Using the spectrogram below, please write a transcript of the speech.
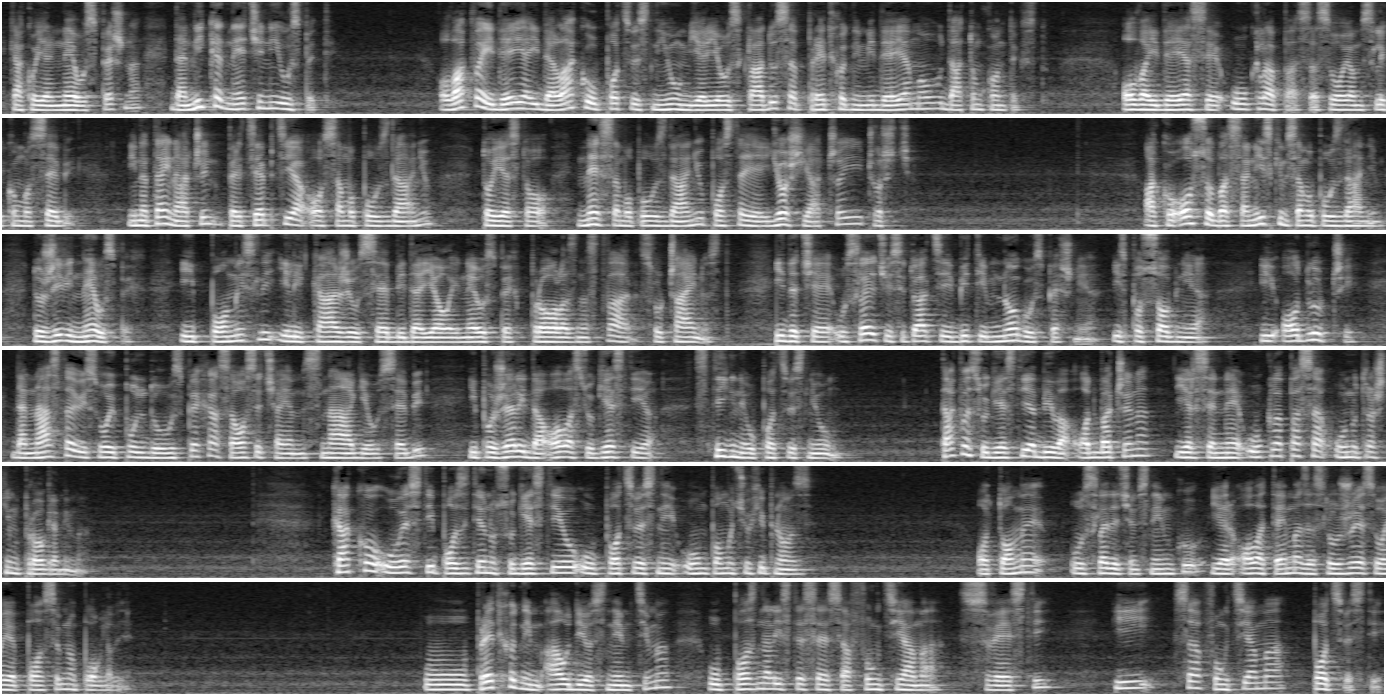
kako je neuspešna, da nikad neće ni uspeti. Ovakva ideja ide lako u podsvesni um jer je u skladu sa prethodnim idejama u datom kontekstu. Ova ideja se uklapa sa svojom slikom o sebi i na taj način percepcija o samopouzdanju, to jest o nesamopouzdanju, postaje još jača i čvršća. Ako osoba sa niskim samopouzdanjem doživi neuspeh i pomisli ili kaže u sebi da je ovaj neuspeh prolazna stvar, slučajnost i da će u sledećoj situaciji biti mnogo uspešnija i sposobnija i odluči da nastavi svoj put do uspeha sa osjećajem snage u sebi i poželi da ova sugestija stigne u podsvesni um. Takva sugestija biva odbačena jer se ne uklapa sa unutrašnjim programima. Kako uvesti pozitivnu sugestiju u podsvesni um pomoću hipnoze? O tome u sledećem snimku, jer ova tema zaslužuje svoje posebno poglavlje. U prethodnim audio snimcima upoznali ste se sa funkcijama svesti i sa funkcijama podsvesti.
